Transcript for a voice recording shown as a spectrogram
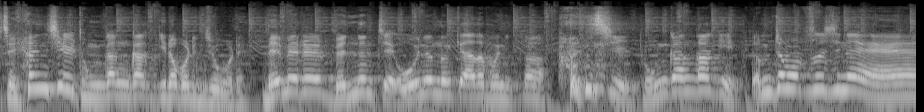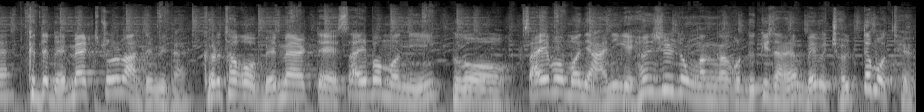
저 현실 돈 감각 잃어버린 지 오래. 매매를 몇 년째 5년 넘게 하다 보니까 현실 돈 감각이 점점 없어지네. 근데 매매할 때 쫄면 안 됩니다. 그렇다고 매매할 때 사이버머니 그거 사이버머니 아니게 현실 돈 감각으로 느끼잖아요. 매매 절대 못해요.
